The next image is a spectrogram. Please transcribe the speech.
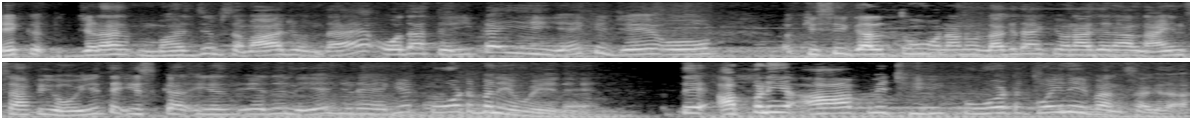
ਇੱਕ ਜਿਹੜਾ ਮਸਜਿਦ ਸਮਾਜ ਹੁੰਦਾ ਹੈ, ਉਹਦਾ ਤਰੀਕਾ ਹੀ ਇਹੀ ਹੈ ਕਿ ਜੇ ਉਹ ਕਿਸੇ ਗੱਲ ਤੋਂ ਉਹਨਾਂ ਨੂੰ ਲੱਗਦਾ ਕਿ ਉਹਨਾਂ ਦੇ ਨਾਲ ਨਾਇਨਸਾਫੀ ਹੋਈ ਹੈ, ਤੇ ਇਸ- ਇਹਦੇ ਲਈ ਜਿਹੜੇ ਹੈਗੇ ਕੋਰਟ ਬਣੇ ਹੋਏ ਨੇ। ਤੇ ਆਪਣੀ ਆਪ ਵਿੱਚ ਹੀ ਕੋਰਟ ਕੋਈ ਨਹੀਂ ਬਣ ਸਕਦਾ।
